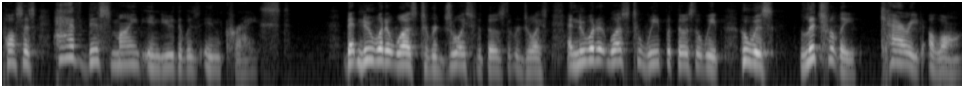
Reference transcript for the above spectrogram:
Paul says, Have this mind in you that was in Christ, that knew what it was to rejoice with those that rejoiced, and knew what it was to weep with those that weep, who was literally carried along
